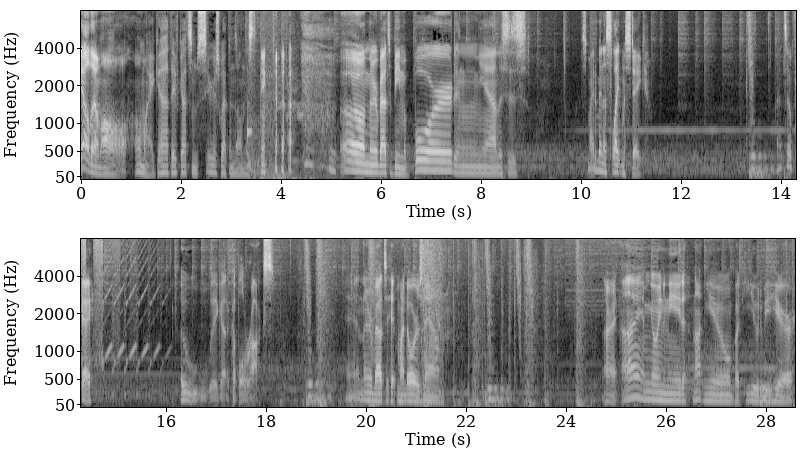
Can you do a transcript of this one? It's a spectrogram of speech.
Kill them all. Oh my god, they've got some serious weapons on this thing. oh, and they're about to beam aboard, and yeah, this is this might have been a slight mistake. That's okay. Oh, they got a couple of rocks. And they're about to hit my doors down. Alright, I am going to need, not you, but you to be here.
